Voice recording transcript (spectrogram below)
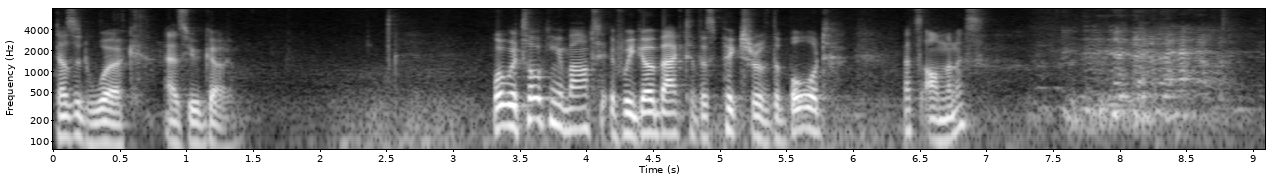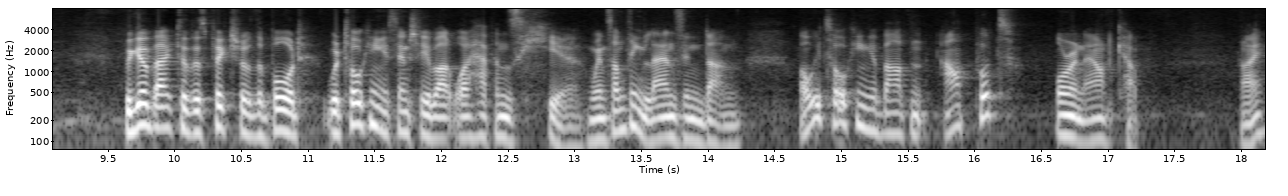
does it work as you go? What we're talking about, if we go back to this picture of the board, that's ominous. we go back to this picture of the board, we're talking essentially about what happens here. When something lands in done, are we talking about an output or an outcome, right?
